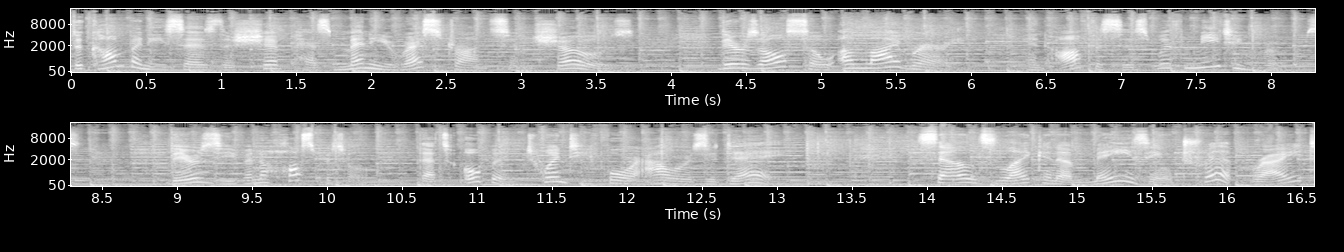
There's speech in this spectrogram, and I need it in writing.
The company says the ship has many restaurants and shows. There's also a library and offices with meeting rooms. There's even a hospital that's open 24 hours a day. Sounds like an amazing trip, right?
